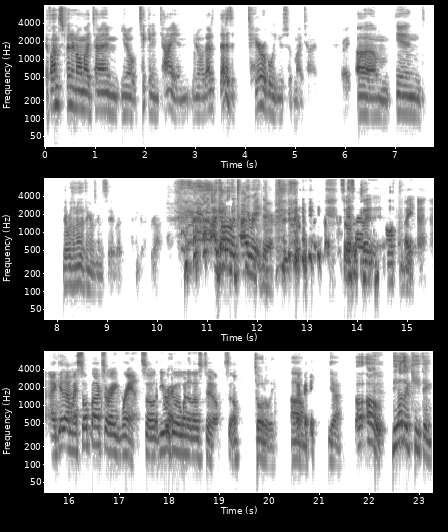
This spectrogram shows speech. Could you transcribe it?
If I'm spending all my time, you know, ticking and tying, you know, that that is a terrible use of my time. Right. Um, and there was another thing I was going to say, but I think I forgot. I got on a tirade there. so I, I, I get on my soapbox or I rant. So you were doing one of those two. So totally. Um, okay. Yeah. Oh, oh, the other key thing,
